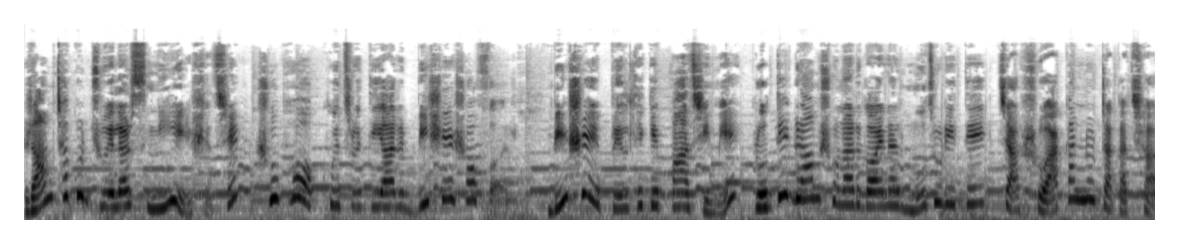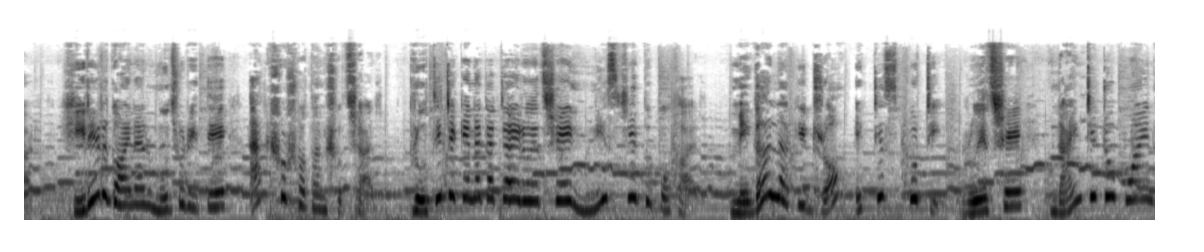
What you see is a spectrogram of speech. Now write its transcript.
Ram Thakur jewellers নিয়ে এসেছে শুভ অক্ষয় তৃতীয়ার বিশেষ অফার। বিশে এপ্রিল থেকে পাঁচই মে প্রতি গ্রাম সোনার গয়নার মজুরিতে চারশো একান্ন টাকা ছাড়। হীরের গয়নার মজুরিতে একশো শতাংশ ছাড়। প্রতিটি কেনাকাটায় রয়েছে নিশ্চিত উপহার। মেগা লাকি ড্র একটি স্কুটি। রয়েছে ninety two point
